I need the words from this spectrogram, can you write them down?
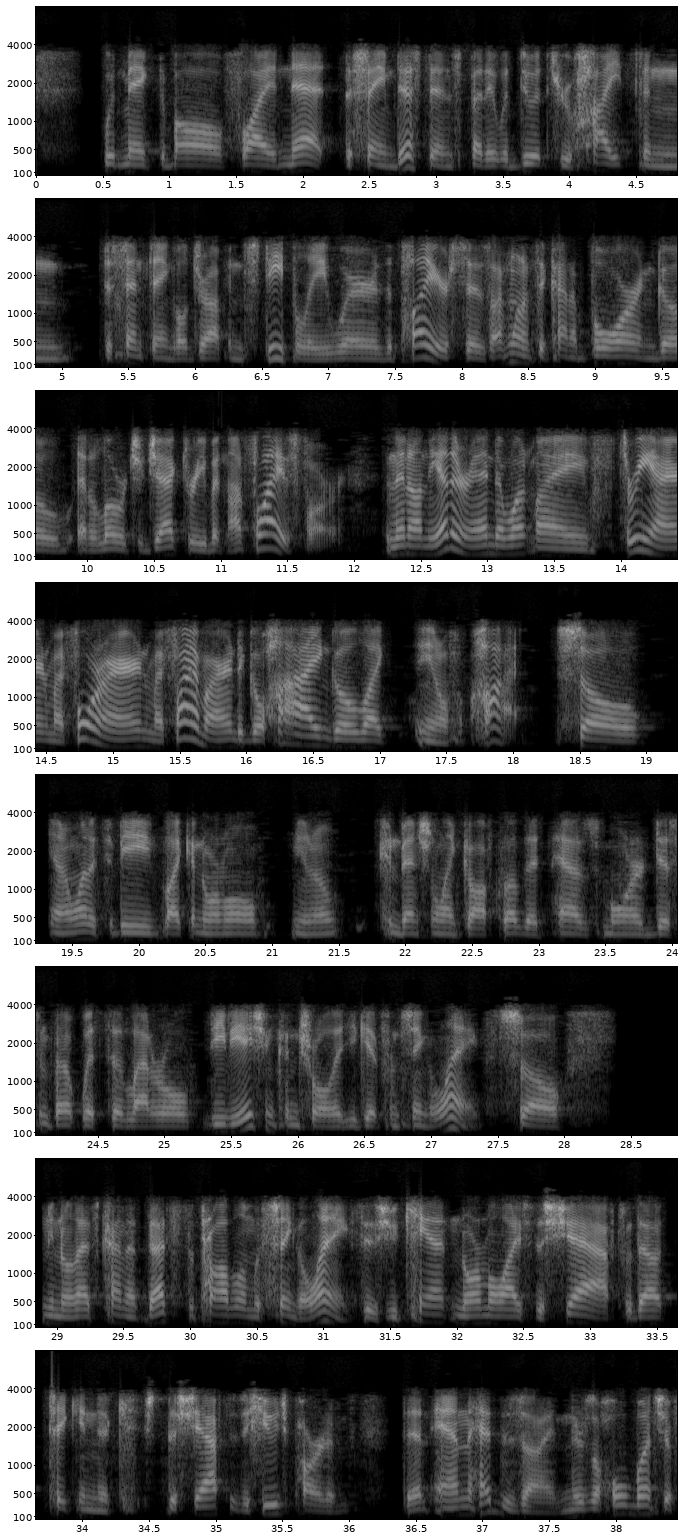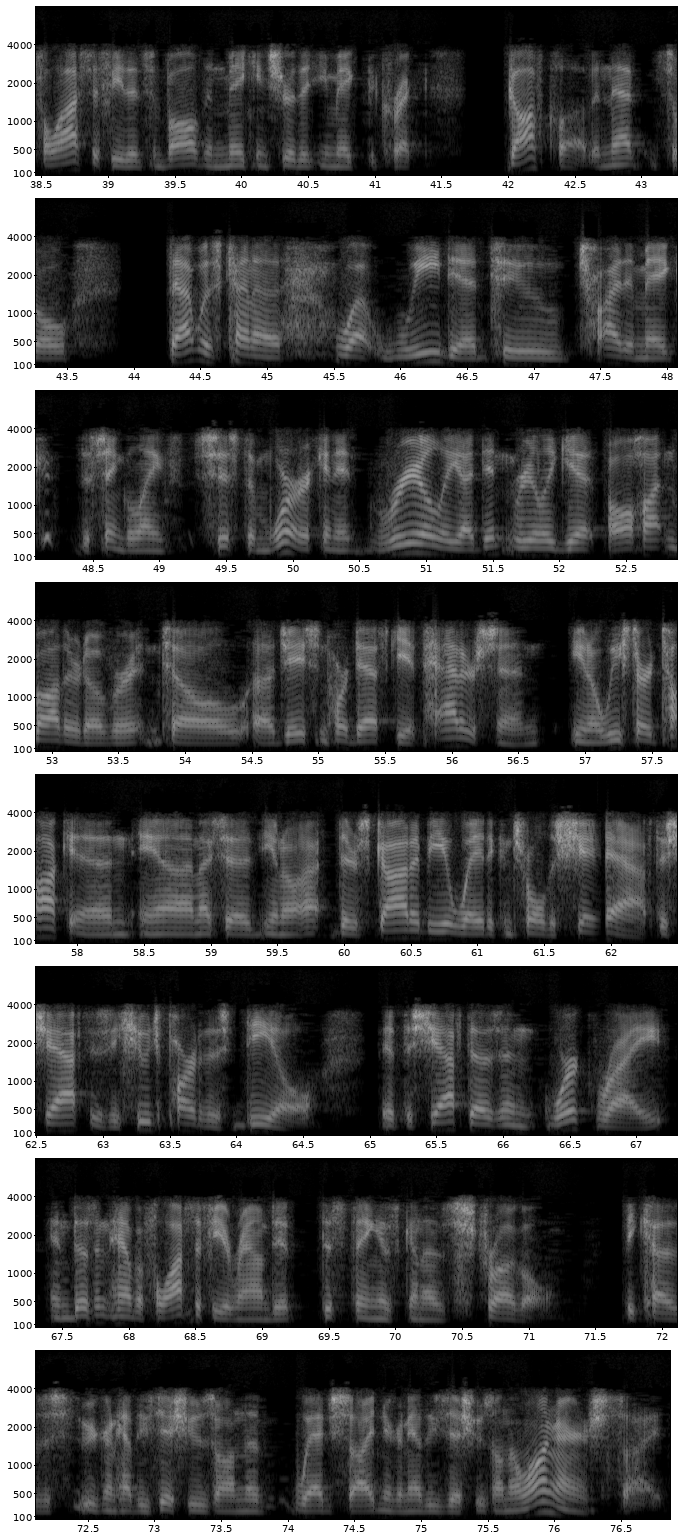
would make the ball fly net the same distance, but it would do it through height and descent angle dropping steeply where the player says, I want it to kind of bore and go at a lower trajectory but not fly as far. And then on the other end, I want my three iron, my four iron, my five iron to go high and go like, you know, hot. So, you know, I want it to be like a normal, you know, conventional length golf club that has more distance, but with the lateral deviation control that you get from single length. So, you know that's kind of that's the problem with single length is you can't normalize the shaft without taking the the shaft is a huge part of that and the head design. And there's a whole bunch of philosophy that's involved in making sure that you make the correct golf club and that so that was kind of what we did to try to make the single length system work and it really I didn't really get all hot and bothered over it until uh, Jason Hordesky at Paderson you know, we started talking, and I said, you know, I, there's got to be a way to control the shaft. The shaft is a huge part of this deal. If the shaft doesn't work right and doesn't have a philosophy around it, this thing is going to struggle because you're going to have these issues on the wedge side and you're going to have these issues on the long iron side.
